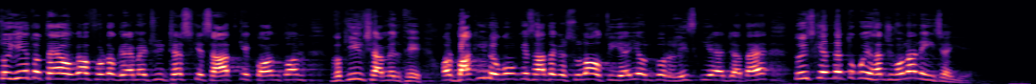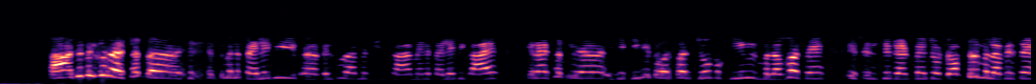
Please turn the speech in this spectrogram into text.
سو یہ تو طے ہوگا فوٹوگرامیٹری ٹیسٹ کے ساتھ کہ کون کون وکیل شامل تھے۔ اور باقی لوگوں کے ساتھ اگر صلح ہوتی ہے یا ان کو ریلیز کیا جاتا ہے، تو اس کے اندر تو کوئی حرج ہونا نہیں چاہیے۔ ہاں جی بالکل میں نے پہلے بھی، بالکل آپ نے کہا میں نے پہلے بھی کہا ہے کہ رائے صاحب یقینی طور پر جو وکیل ملوث ہیں اس انسیڈنٹ میں، جو ڈاکٹر ملوث ہیں،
